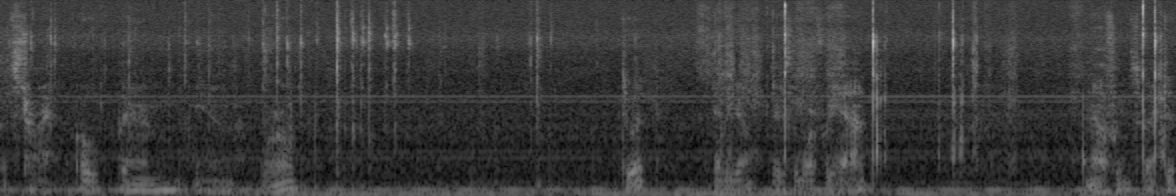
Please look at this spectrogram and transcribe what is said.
Let's try open in world. Do it. There we go. There's the morph we had. Now if we inspect it,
